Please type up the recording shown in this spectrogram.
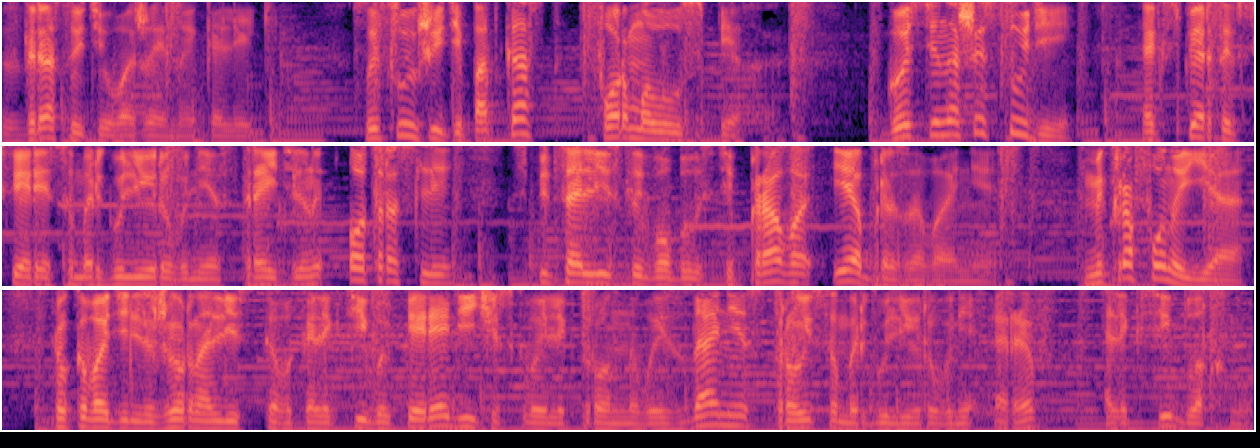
Здравствуйте, уважаемые коллеги. Вы слушаете подкаст «Формула успеха». Гости нашей студии – эксперты в сфере саморегулирования строительной отрасли, специалисты в области права и образования. У микрофона я, руководитель журналистского коллектива периодического электронного издания «Строй саморегулирования РФ» Алексей Блохнов.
